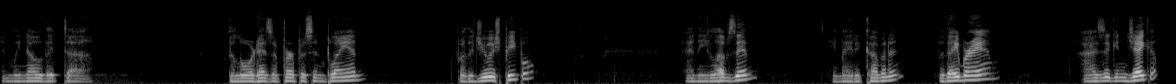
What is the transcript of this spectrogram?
And we know that uh, the Lord has a purpose and plan for the Jewish people, and He loves them. He made a covenant with Abraham, Isaac, and Jacob,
